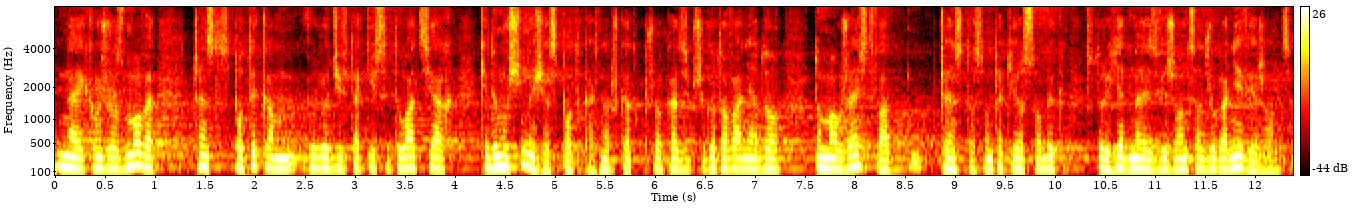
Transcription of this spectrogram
na jakąś rozmowę, często spotykam ludzi w takich sytuacjach, kiedy musimy się spotkać, na przykład przy okazji przygotowania do, do małżeństwa. Często są takie osoby, z których jedna jest wierząca, druga niewierząca.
